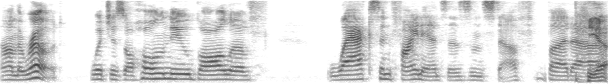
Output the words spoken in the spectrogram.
on the road, which is a whole new ball of wax and finances and stuff. But uh, yeah.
